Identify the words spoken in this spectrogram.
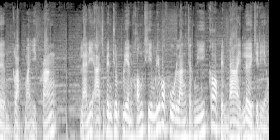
เดิมๆกลับมาอีกครั้ง และนี่อาจจะเป็นจุดเปลี่ยนของทีมลิเวอร์พูลหลังจากนี้ก็เป็นได้เลยทีเดียว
